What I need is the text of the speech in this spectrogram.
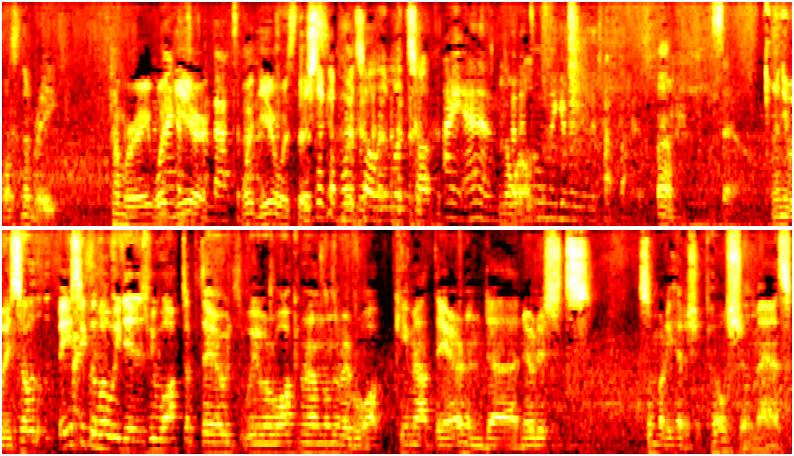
What's number eight? Number eight. We might What have to year? come back to What that. year was this? Just look up Hotel Emma on top. I am, the but world. it's only giving you the top 5. Oh. So, Anyway, so basically what we did is we walked up there. We were walking around on the Riverwalk, came out there, and uh, noticed somebody had a Chappelle Show mask.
